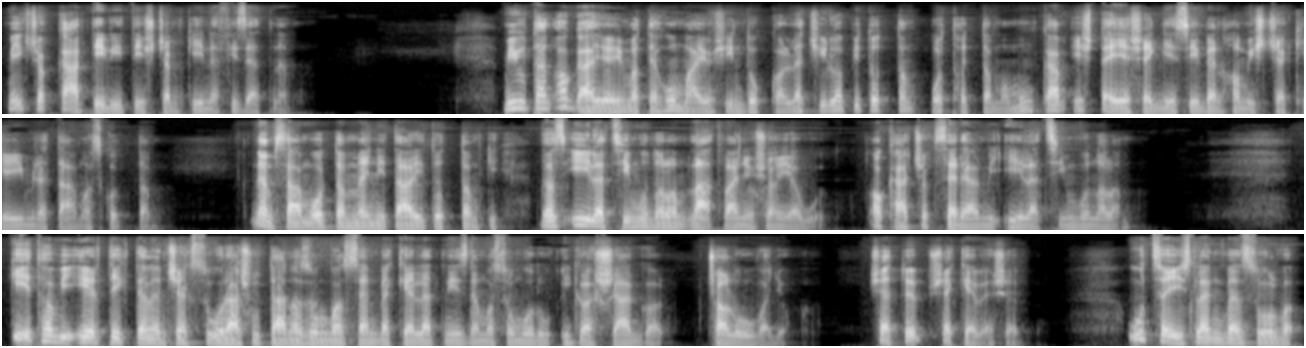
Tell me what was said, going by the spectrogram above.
Még csak kártérítést sem kéne fizetnem. Miután agályaimat e homályos indokkal lecsillapítottam, otthagytam a munkám, és teljes egészében hamis csekjeimre támaszkodtam. Nem számoltam, mennyit állítottam ki, de az életszínvonalam látványosan javult. Akárcsak szerelmi életszínvonalam. Két havi értéktelen csekszórás után azonban szembe kellett néznem a szomorú igazsággal. Csaló vagyok. Se több, se kevesebb. Utcai szlengben szólva,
